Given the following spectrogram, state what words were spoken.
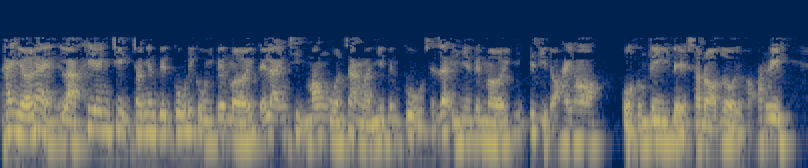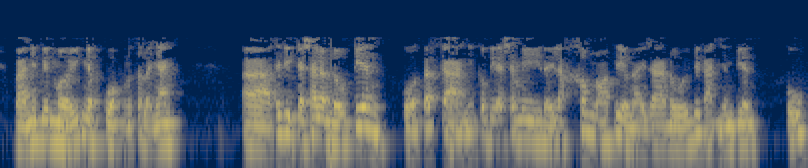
hãy nhớ này là khi anh chị cho nhân viên cũ đi cùng nhân viên mới đấy là anh chị mong muốn rằng là nhân viên cũ sẽ dạy nhân viên mới những cái gì đó hay ho của công ty để sau đó rồi họ phát huy. Và nhân viên mới nhập cuộc nó thật là nhanh à, thế thì cái sai lầm đầu tiên của tất cả những công ty SME đấy là không nói cái điều này ra đối với cả nhân viên cũ.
